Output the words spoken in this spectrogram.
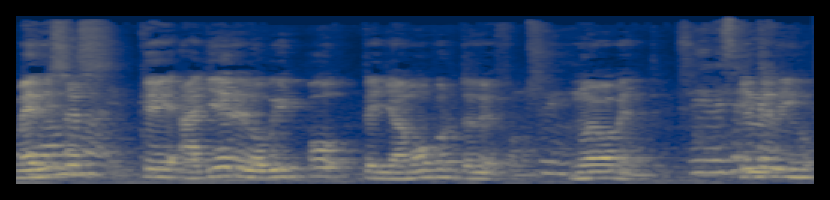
Me dices que ayer el obispo te llamó por teléfono, nuevamente. ¿Qué te dijo?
